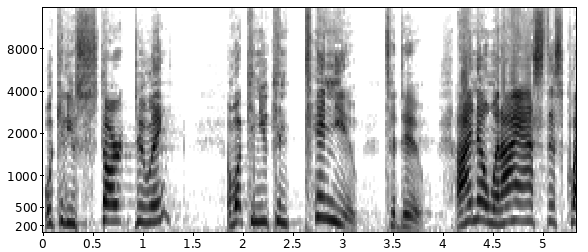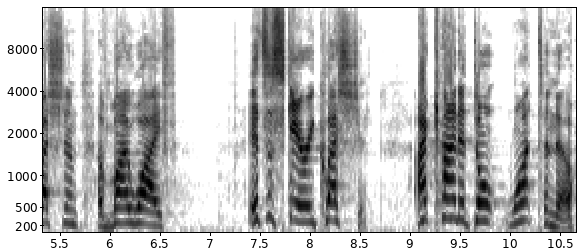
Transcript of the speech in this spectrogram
What can you start doing? And what can you continue to do? I know when I ask this question of my wife, it's a scary question. I kind of don't want to know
